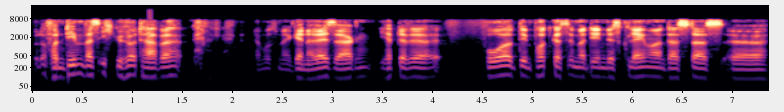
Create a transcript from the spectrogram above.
oder von dem, was ich gehört habe, da muss man generell sagen, ihr habt ja vor dem Podcast immer den Disclaimer, dass das äh,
